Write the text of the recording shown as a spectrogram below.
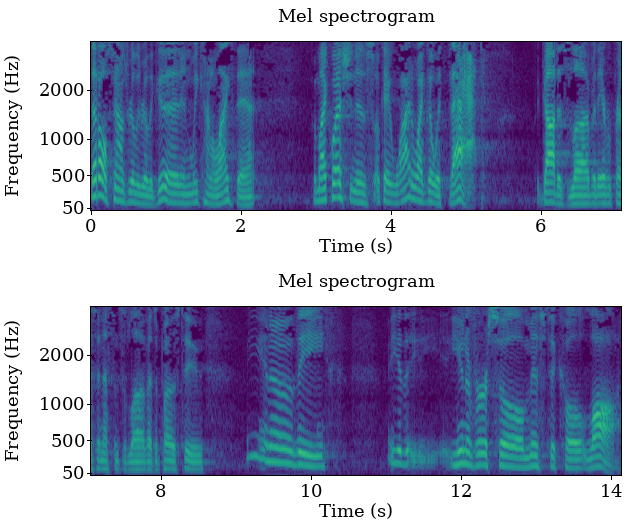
That all sounds really, really good, and we kind of like that. But my question is, okay, why do I go with that? God is love, or the ever-present essence of love, as opposed to, you know, the, the universal mystical law.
